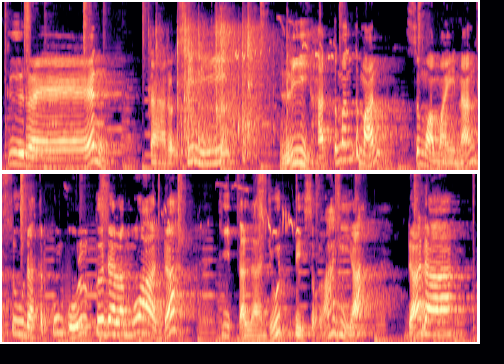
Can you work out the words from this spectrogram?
Keren. Taruh sini. Lihat teman-teman, semua mainan sudah terkumpul ke dalam wadah. Kita lanjut besok lagi ya. Dadah.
